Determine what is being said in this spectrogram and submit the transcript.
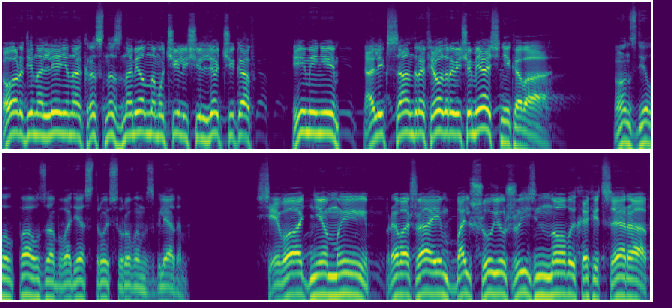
ордена Ленина Краснознаменном училище летчиков имени Александра Федоровича Мясникова!» Он сделал паузу, обводя строй суровым взглядом. «Сегодня мы провожаем в большую жизнь новых офицеров,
